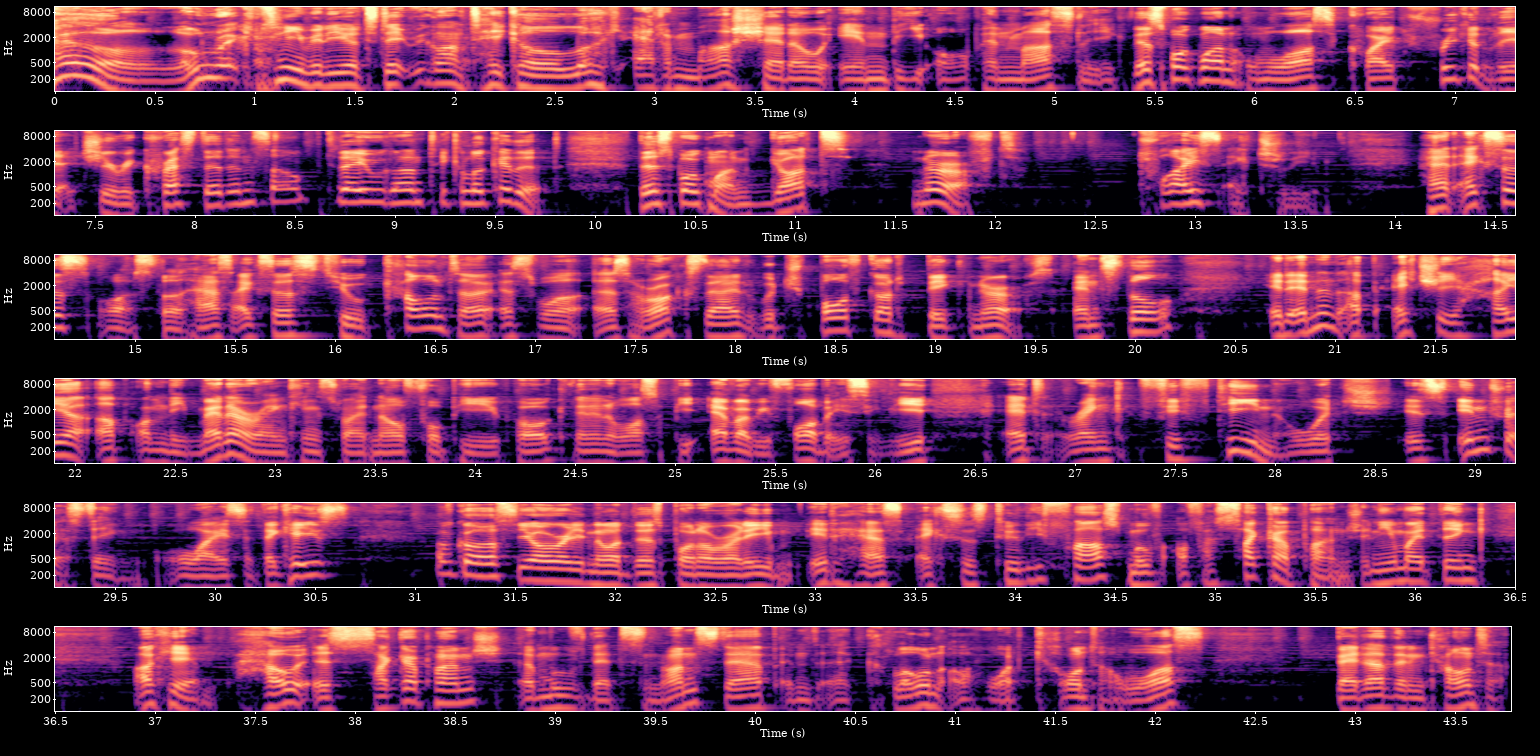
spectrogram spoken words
Hello, Rick video. Today we're gonna take a look at Marshadow in the Open Master League. This Pokemon was quite frequently actually requested, and so today we're gonna take a look at it. This Pokemon got nerfed. Twice actually. Had access, or still has access, to Counter as well as Rock Slide, which both got big nerfs. And still, it ended up actually higher up on the meta rankings right now for PvPoke than it was ever before, basically, at rank 15, which is interesting. Why is that the case? Of course, you already know at this point already, it has access to the fast move of a Sucker Punch, and you might think, okay, how is Sucker Punch, a move that's non-stab and a clone of what Counter was, better than Counter?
